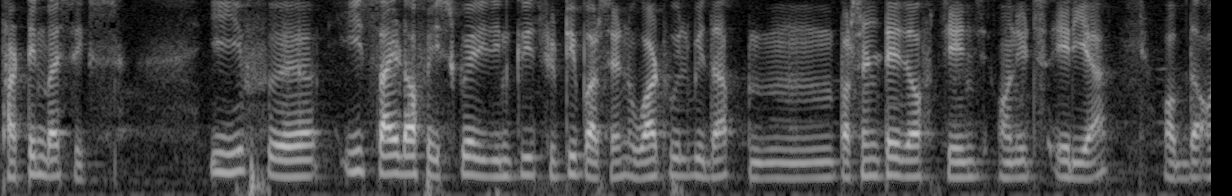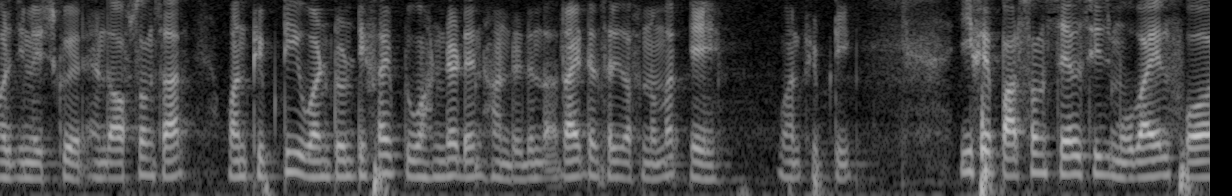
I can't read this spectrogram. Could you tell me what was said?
13 by 6 if uh, each side of a square is increased 50 percent what will be the um, percentage of change on its area of the original square and the options are 150 125 200 and 100 and the right answer is option number a 150 if a person sells his mobile for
